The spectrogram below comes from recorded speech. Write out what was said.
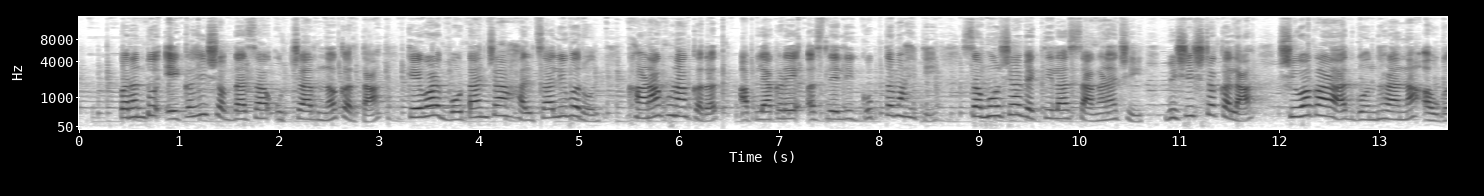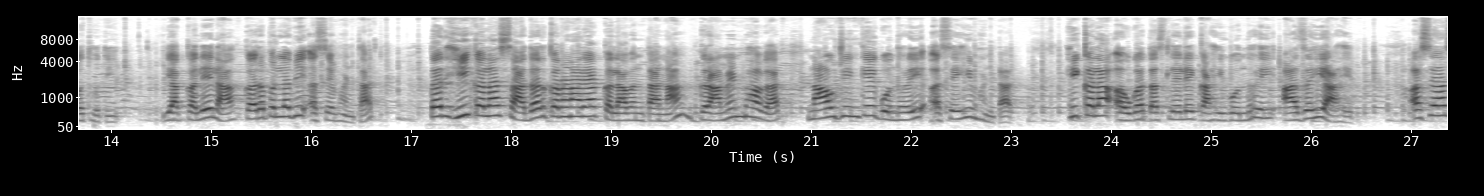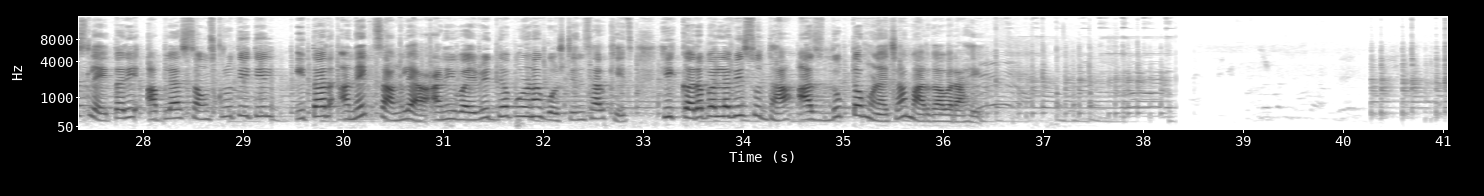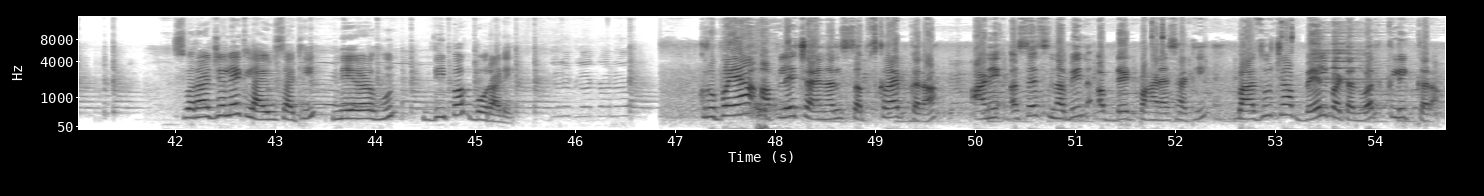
परंतु एकही शब्दाचा उच्चार न करता केवळ बोटांच्या हालचालीवरून खाणाखुणा करत आपल्याकडे असलेली गुप्त माहिती समोरच्या व्यक्तीला सांगण्याची विशिष्ट कला शिवकाळात गोंधळांना अवगत होती. या कलेला करपल्लवी असे म्हणतात. तर ही कला सादर करणाऱ्या कलावंतांना ग्रामीण भागात नावजिंके गोंधळी असेही म्हणतात. ही कला अवगत असलेले काही गोंधळी आजही आहेत. असे असले तरी आपल्या संस्कृतीतील इतर अनेक चांगल्या आणि वैविध्यपूर्ण गोष्टींसारखीच ही करपल्लवी सुद्धा आज लुप्त होण्याच्या मार्गावर आहे. स्वराज्यलेख लाईव्हसाठी नेरळहून दीपक बोराडे. कृपया आपले चॅनल सबस्क्राईब करा आणि असेच नवीन अपडेट पाहण्यासाठी बाजूच्या बेल बटनवर क्लिक करा.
